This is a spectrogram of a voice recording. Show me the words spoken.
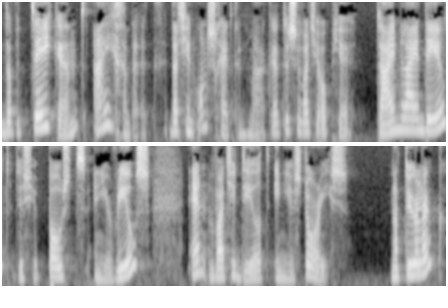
Dat betekent eigenlijk dat je een onderscheid kunt maken tussen wat je op je timeline deelt, dus je posts en je reels, en wat je deelt in je stories. Natuurlijk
